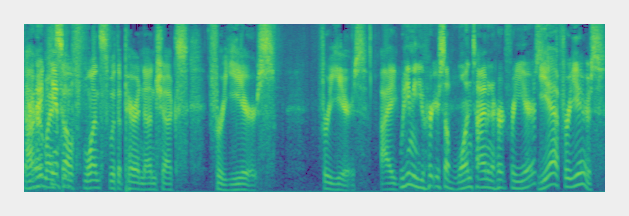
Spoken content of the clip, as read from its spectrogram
I hurt myself once with a pair of nunchucks for years. For years. I What do you mean you hurt yourself one time and it hurt for years? yeah, for years.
